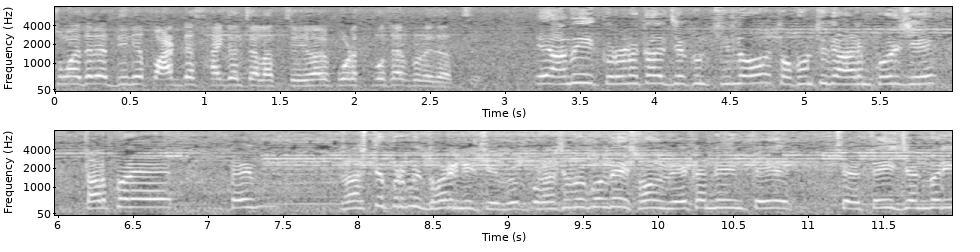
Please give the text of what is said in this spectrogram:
সময় ধরে দিনে পার ডে সাইকেল চালাচ্ছে? এভাবে পড়ে প্রচার করে যাচ্ছে। এ আমি করোনা কাল যখন ছিল তখন থেকে আরম্ভ করেছি। তারপরে এই রাষ্ট্রপ্রমি ধরে নিয়েছি। রাষ্ট্রপতি বলতে স্বামী বিবেকানন্দ তেইশ জানুয়ারি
